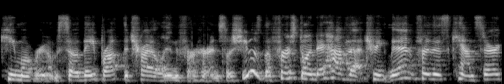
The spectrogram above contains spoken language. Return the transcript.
chemo room. So they brought the trial in for her. And so she was the first one to have that treatment for this cancer.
